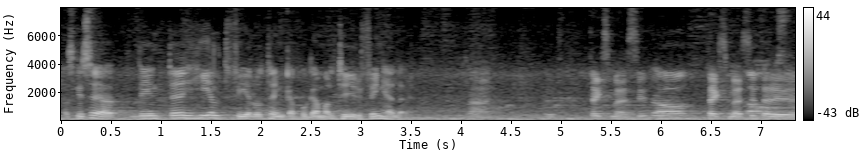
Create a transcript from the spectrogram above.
Jag skulle säga att det är inte helt fel att tänka på gammal Tyrfing heller. Nej. Textmässigt, Ja. Textmässigt är det.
